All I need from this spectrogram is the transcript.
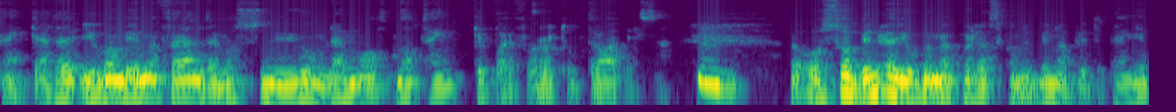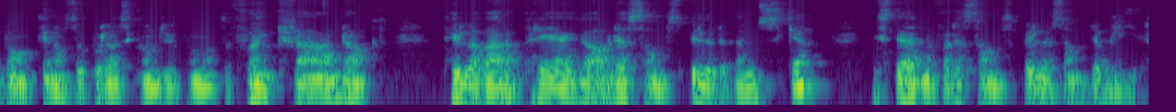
tenker jeg. Jeg jobber mye med foreldre med å snu om den måten å tenke på i forhold til oppdragelse. Mm. Og så begynner vi å jobbe med hvordan kan du begynne å putte penger i banken. altså Hvordan kan du på en måte få en hverdag til å være prega av det samspillet du ønsker, istedenfor det samspillet som det blir.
